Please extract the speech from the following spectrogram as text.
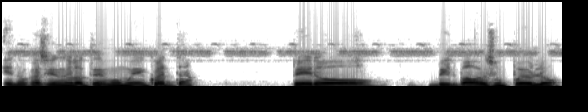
en ocasiones lo tenemos muy en cuenta, pero Bilbao es un pueblo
